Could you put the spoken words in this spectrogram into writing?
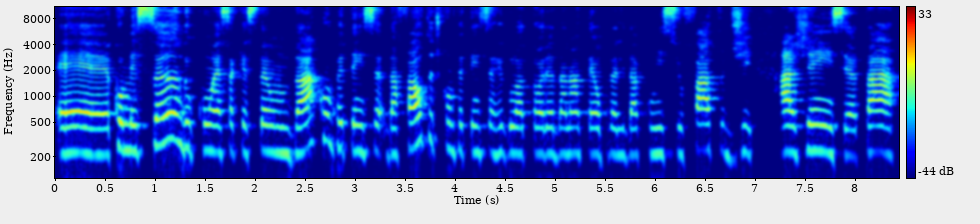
É, começando com essa questão da competência, da falta de competência regulatória da Anatel para lidar com isso, e o fato de a agência estar tá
